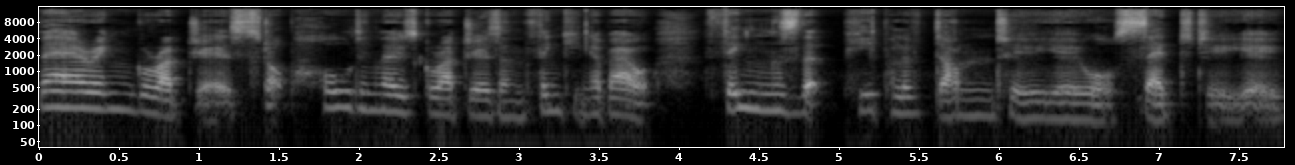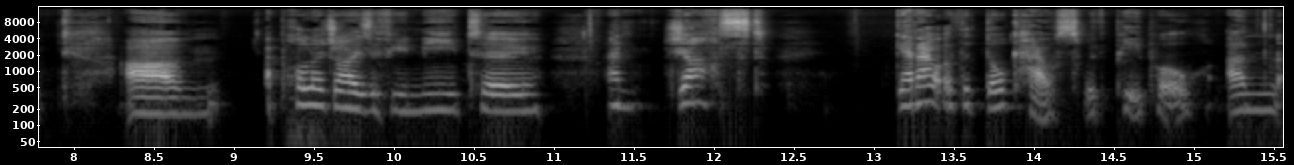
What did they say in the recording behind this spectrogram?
bearing grudges, stop holding those grudges and thinking about things that people have done to you or said to you. Um, apologize if you need to, and just get out of the doghouse with people and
